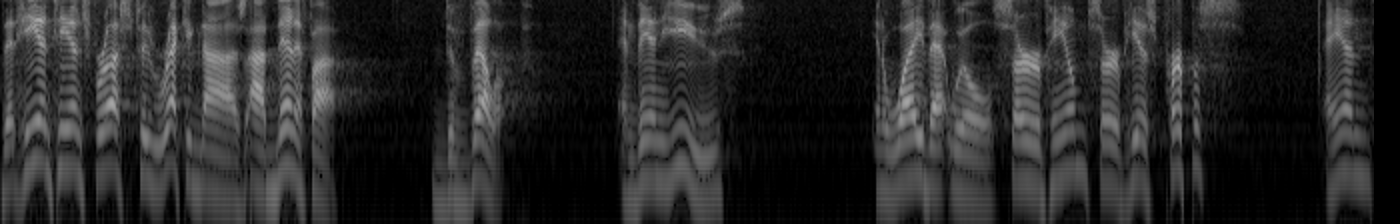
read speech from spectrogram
that He intends for us to recognize, identify, develop and then use in a way that will serve Him, serve His purpose, and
